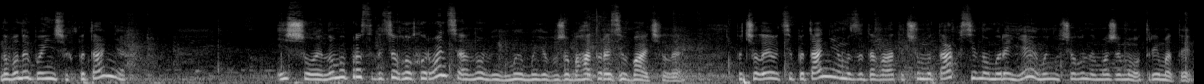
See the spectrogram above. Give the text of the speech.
але вони по інших питаннях. І що? Ну ми просто до цього охоронця, ну ми, ми його вже багато разів бачили. Почали ці питання йому задавати, чому так, всі номери є, і ми нічого не можемо отримати.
